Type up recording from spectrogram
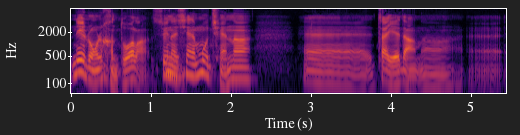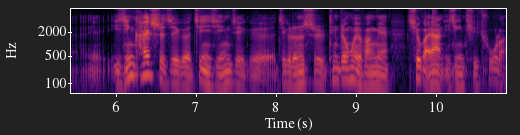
内容是很多了，所以呢，现在目前呢。呃，在野党呢，呃，已经开始这个进行这个这个人事听证会方面修改案已经提出了。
